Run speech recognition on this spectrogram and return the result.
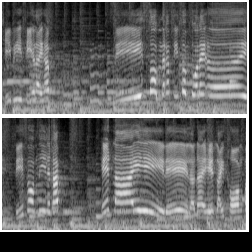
ชี้ไปที่สีอะไรครับ สีส้มนะครับ สีส้มตัวอะไรเอ่ยสีส้มนี่เลยครับ เฮดไลท์เด้เราได้เฮดไลท์ทองไป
